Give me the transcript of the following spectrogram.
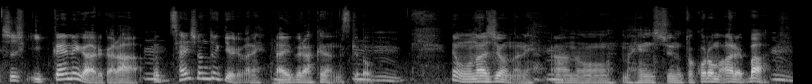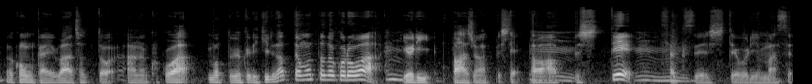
正直1回目があるから、うん。まあ最初の時よりはねだいぶ楽なんですけど、うんうん。でも同じようなね、うん。あのまあ、編集のところもあれば、うん。まあ今回はちょっとあのここはもっとよくできるなって思ったところは、うん。よりバージョンアップしてパワーアップしてうん作成しております、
